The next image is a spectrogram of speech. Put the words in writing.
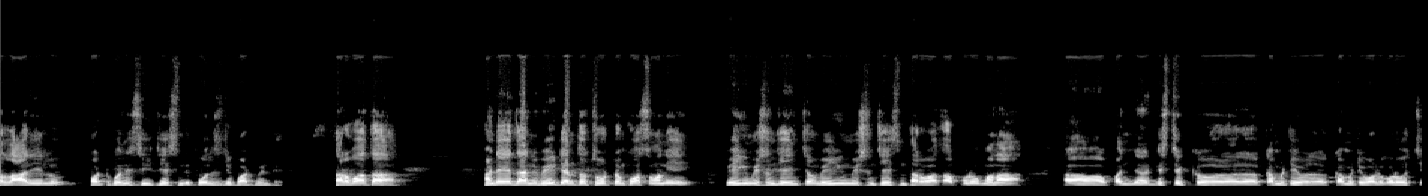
ఆ లారీలు పట్టుకొని సీజ్ చేసింది పోలీస్ డిపార్ట్మెంటే. తర్వాత అంటే దాని వెయిట్ ఎంతో చూడటం కోసమని వెయింగ్ మిషన్ చేయించాం. వెయింగ్ మిషన్ చేసిన తర్వాత అప్పుడు మన పంజా డిస్టిక్ డిస్ట్రిక్ట్ కమిటీ కమిటీ వాళ్ళు కూడా వచ్చి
